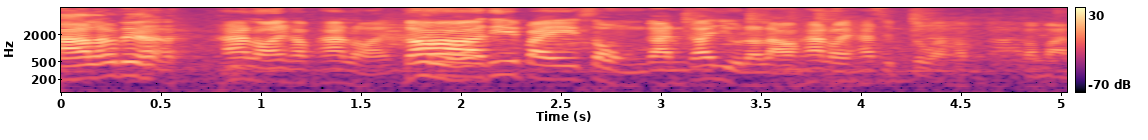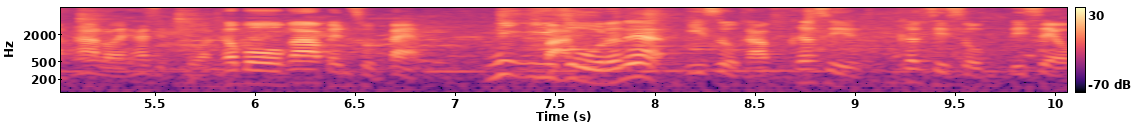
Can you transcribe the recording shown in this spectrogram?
าร์แล้วเนี่ย 500 ครับ 500 ก็500ที่ไปส่งกันก็อยู่ราวๆ550 ตัวครับ ประมาณ 550 ตัวเทอร์โบก็เป็น 08 นี่อีซูนะเนี่ยอีซูครับ เครื่องสี่เครื่องสี่สูบดีเซล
